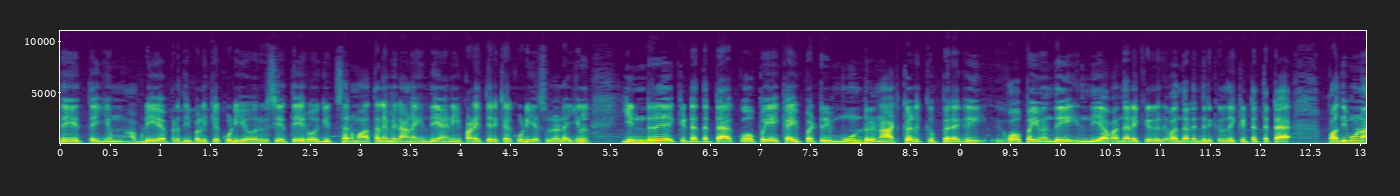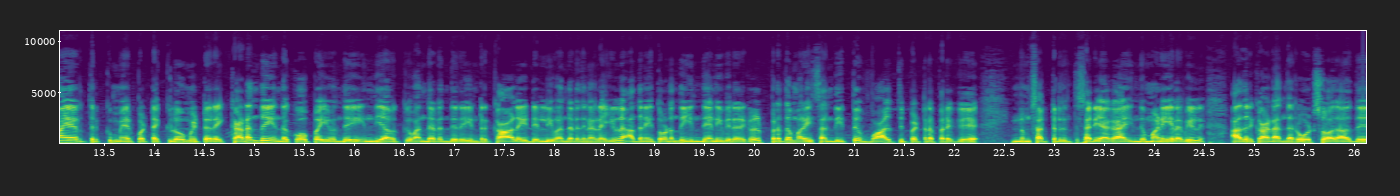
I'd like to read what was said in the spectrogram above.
இதயத்தையும் அப்படியே பிரதிபலிக்கக்கூடிய ஒரு விஷயத்தை ரோஹித் சர்மா தலைமையிலான இந்திய அணி படைத்திருக்கக்கூடிய சூழ்நிலையில் இன்று கிட்டத்தட்ட கோப்பையை கைப்பற்றி மூன்று நாட்களுக்கு பிறகு கோப்பை வந்து இந்தியா வந்தடைக்கிறது வந்தடைந்திருக்கிறது. கிட்டத்தட்ட பதிமூணாயிரத்திற்கும் மேற்பட்ட கிலோமீட்டரை கடந்து இந்த கோப்பை வந்து இந்தியாவுக்கு வந்தடைந்தது இன்று காலை டெல்லி வந்தடைந்த நிலையில் அதனைத் தொடர்ந்து இந்திய அணி வீரர்கள் பிரதமரை சந்தித்து வாழ்த்து பெற்ற பிறகு இன்னும் சற்று சரியாக ஐந்து மணியளவில் அதற்கான அந்த ரோட் ஷோ அதாவது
